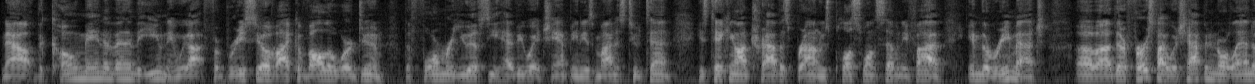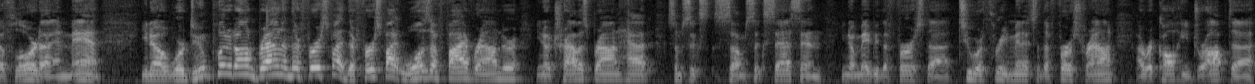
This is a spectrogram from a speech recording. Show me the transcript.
Now, the co-main event of the evening, we got Fabricio Vai Cavalo Werdum, the former UFC heavyweight champion. He's minus 210. He's taking on Travis Browne, who's plus 175, in the rematch of uh, their first fight, which happened in Orlando, Florida. And man, you know, Werdum put it on Browne in their first fight. Their first fight was a five rounder. You know, Travis Browne had some some success in you know maybe the first uh, two or three minutes of the first round. I recall he dropped uh,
